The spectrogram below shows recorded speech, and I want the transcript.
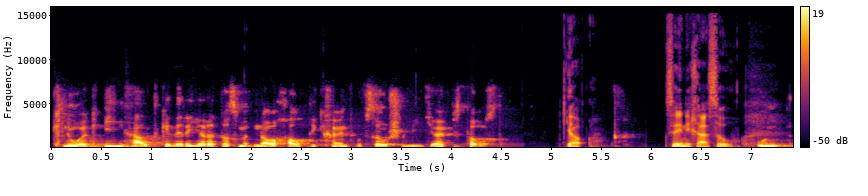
genug Inhalt generieren, dass wir nachhaltig können auf Social Media etwas posten. Ja, sehe ich auch so. Und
